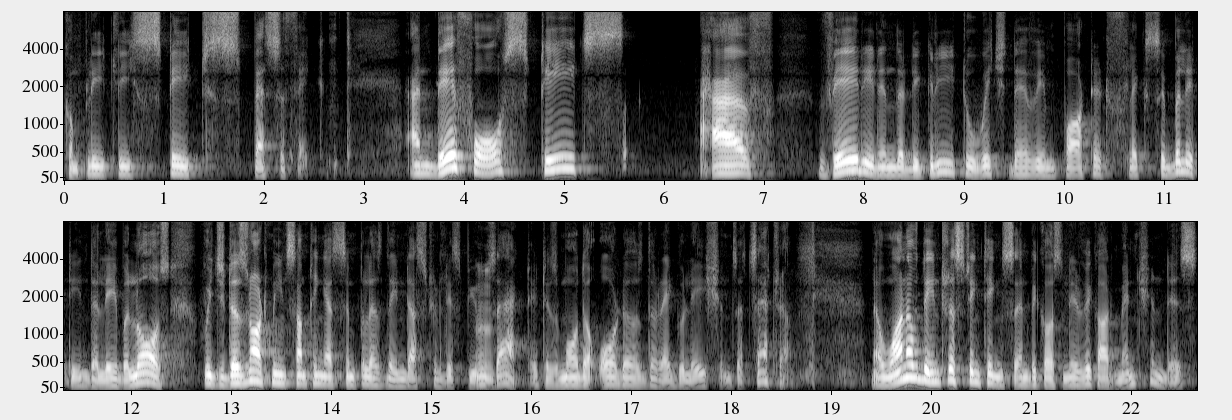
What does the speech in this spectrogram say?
completely state specific. And therefore, states have varied in the degree to which they have imparted flexibility in the labor laws, which does not mean something as simple as the Industrial Disputes mm. Act. It is more the orders, the regulations, etc. Now, one of the interesting things, and because Nirvikar mentioned this,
